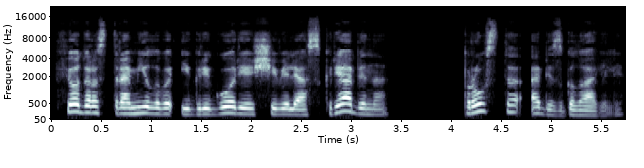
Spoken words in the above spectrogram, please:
Федора Стромилова и Григория Щевеля-Скрябина — просто обезглавили.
